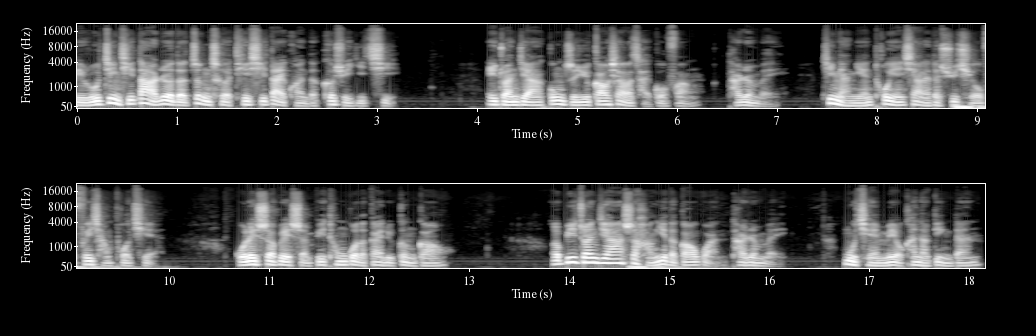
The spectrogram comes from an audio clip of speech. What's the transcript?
比如近期大热的政策贴息贷款的科学仪器，A 专家供职于高校的采购方，他认为近两年拖延下来的需求非常迫切，国内设备审批通过的概率更高。而 B 专家是行业的高管，他认为目前没有看到订单。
